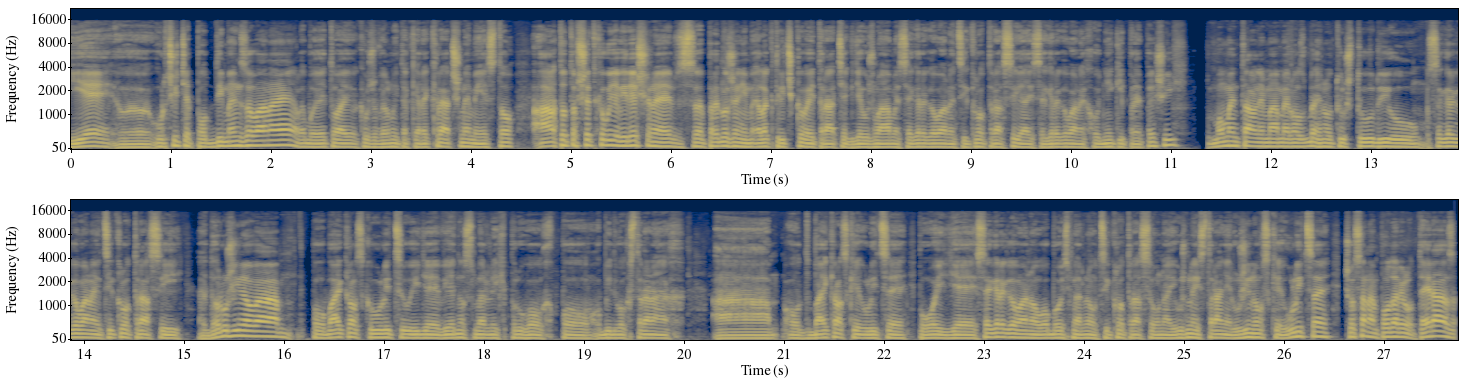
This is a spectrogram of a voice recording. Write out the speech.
je e, určite poddimenzované, lebo je to aj akože veľmi také rekreačné miesto. A toto všetko bude vyriešené s predložením električkovej trate, kde už máme segregované cyklotrasy aj segregované chodníky pre peších. Momentálne máme rozbehnutú štúdiu segregovanej cyklotrasy do Ružinova. Po Bajkalskú ulicu ide v jednosmerných pruhoch po obidvoch stranách a od Bajkalskej ulice pôjde segregovanou obojsmernou cyklotrasou na južnej strane Ružinovskej ulice. Čo sa nám podarilo teraz?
